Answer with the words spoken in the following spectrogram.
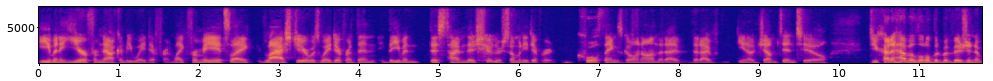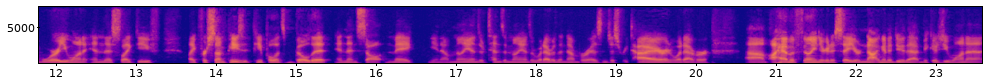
even a year from now can be way different. Like for me, it's like last year was way different than even this time this year. There's so many different cool things going on that I've that I've you know jumped into do you kind of have a little bit of a vision of where you want to end this like do you like for some people it's build it and then sell it and make you know millions or tens of millions or whatever the number is and just retire and whatever um, i have a feeling you're going to say you're not going to do that because you want to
